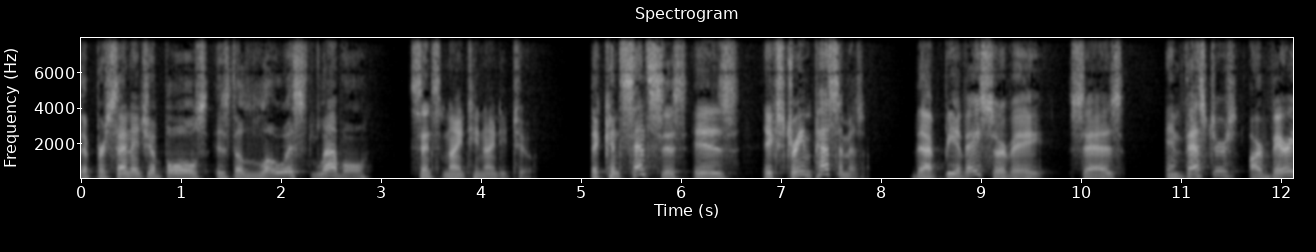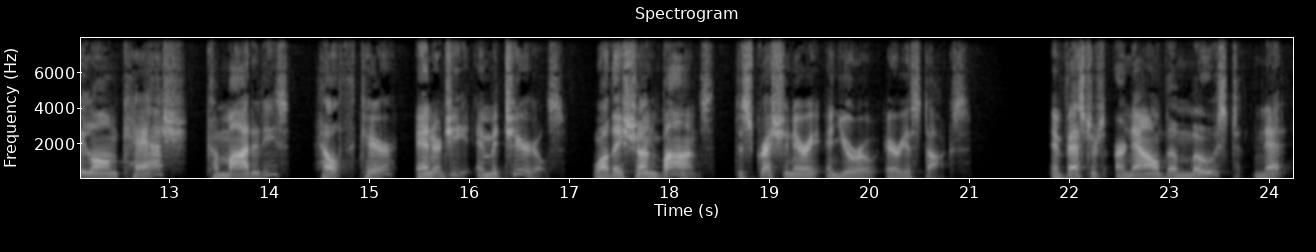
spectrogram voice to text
the percentage of bulls is the lowest level since 1992. The consensus is extreme pessimism. That B of A survey says investors are very long cash, commodities, healthcare, energy, and materials, while they shun bonds, discretionary, and euro area stocks. Investors are now the most net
